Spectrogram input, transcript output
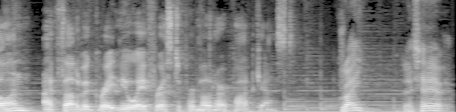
Colin, I've thought of a great new way for us to promote our podcast. Great. Let's hear it.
